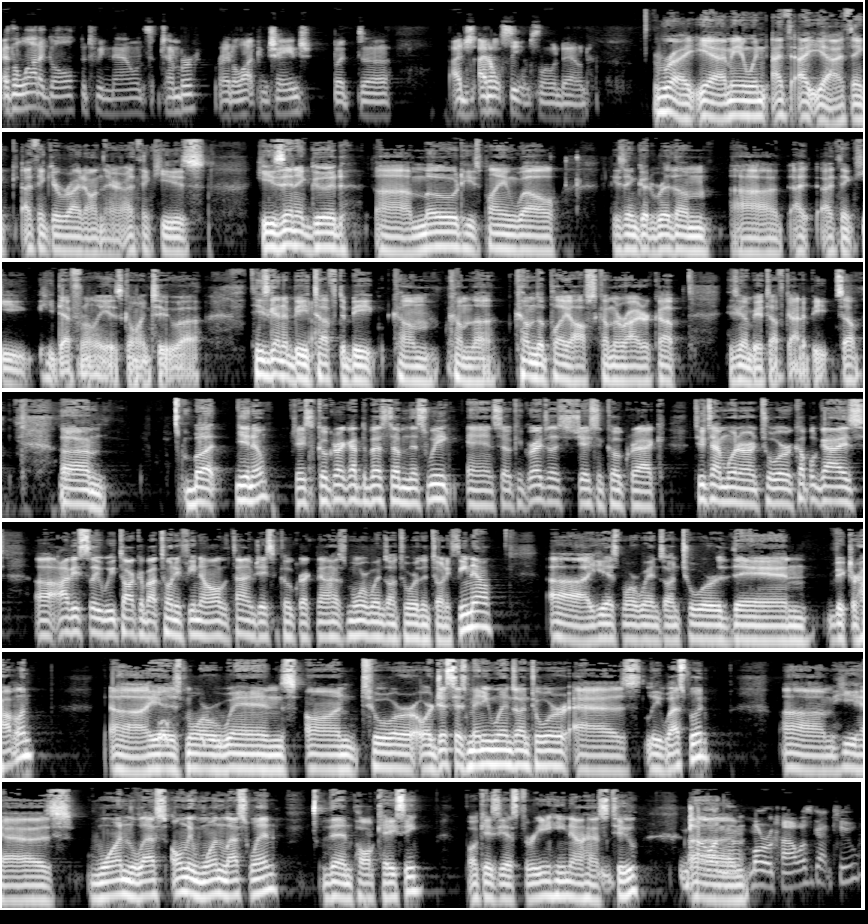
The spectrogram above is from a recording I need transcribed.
there's a lot of golf between now and September, right? A lot can change, but uh, I just I don't see him slowing down. Right. Yeah. I mean, when I, th- I, yeah, I think I think you're right on there. I think he's he's in a good uh, mode. He's playing well, he's in good rhythm. Uh, I, I think he he definitely is going to uh, he's going to be tough to beat come come the come the playoffs, come the Ryder Cup. He's going to be a tough guy to beat. So, um, but you know, Jason Kokrak got the best of him this week, and so congratulations, Jason Kokrak, two time winner on tour. A couple guys. Uh, obviously, we talk about Tony Finau all the time. Jason Kokrak now has more wins on tour than Tony Finau. Uh, he has more wins on tour than Viktor Hovland. Uh, he has more wins on tour, or just as many wins on tour as Lee Westwood. Um, he has one less, only one less win than Paul Casey. Paul Casey has three. He now has two. Collin um, Morikawa's got two.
